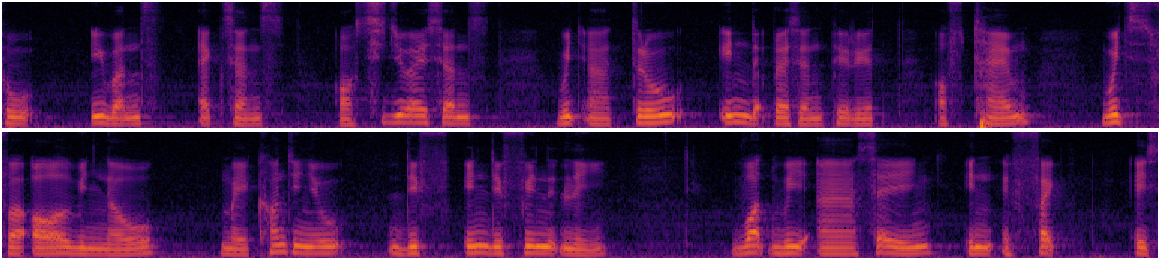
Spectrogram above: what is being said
to events actions or situations which are true in the present period of time which for all we know may continue indefinitely what we are saying in effect is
